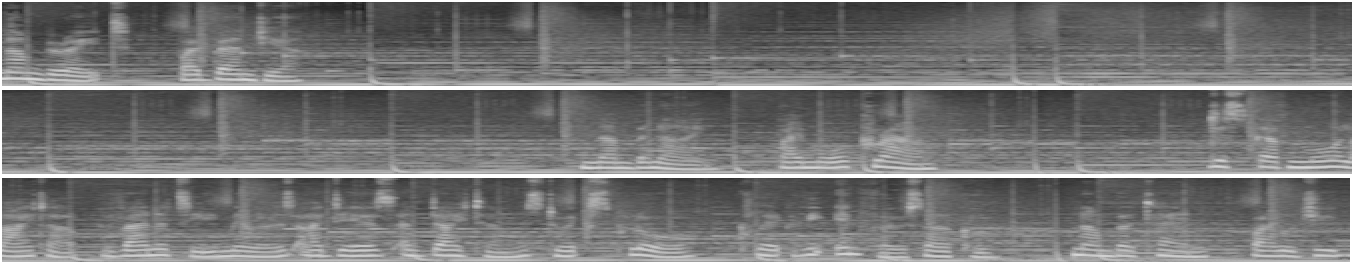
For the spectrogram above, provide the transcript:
Number 8, by Benjia. Number 9, by Mallcrown. Discover more light up vanity mirrors ideas and items to explore, click the info circle. Number 10, by Uju.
